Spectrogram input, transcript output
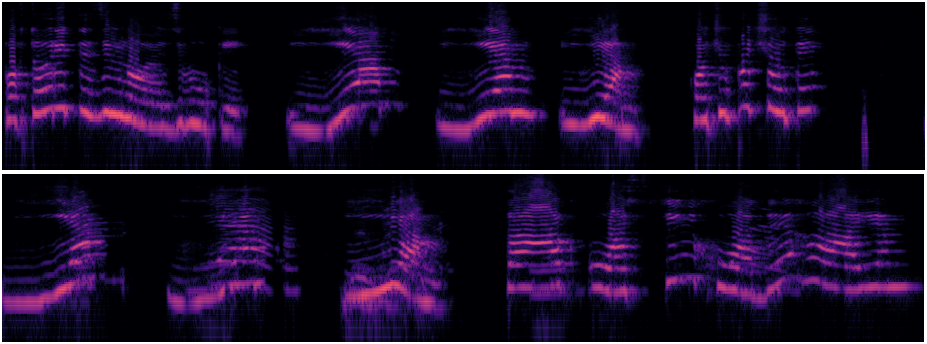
Повторюйте зі мною звуки. Єм, єм, єм. Хочу почути. Єм, єм, єм. Так, осінь ходить гаєм.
